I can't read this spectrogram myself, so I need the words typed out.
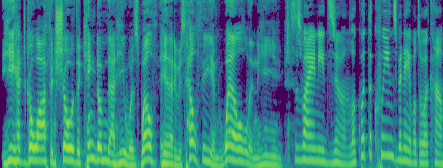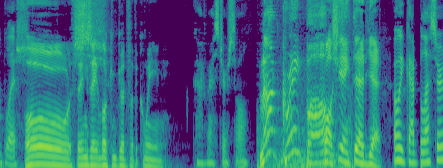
he had to go off and show the kingdom that he was well, that he was healthy and well, and he. This is why I need Zoom. Look what the Queen's been able to accomplish. Oh, things ain't looking good for the queen. God rest her soul. Not great, Bob. Well, she ain't dead yet. Oh, God bless her.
